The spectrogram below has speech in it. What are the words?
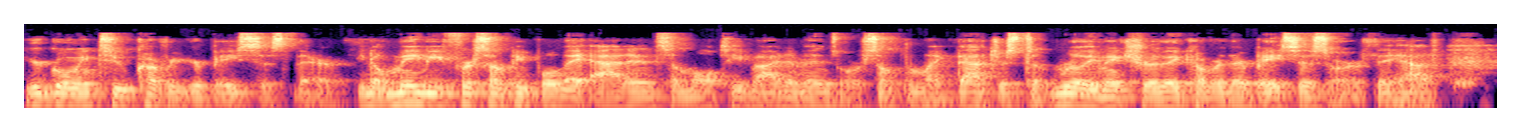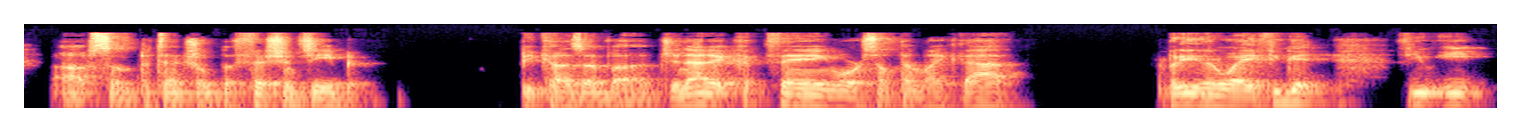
you're going to cover your bases there. You know, maybe for some people, they add in some multivitamins or something like that just to really make sure they cover their basis or if they have uh, some potential deficiency because of a genetic thing or something like that but either way, if you get if you eat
